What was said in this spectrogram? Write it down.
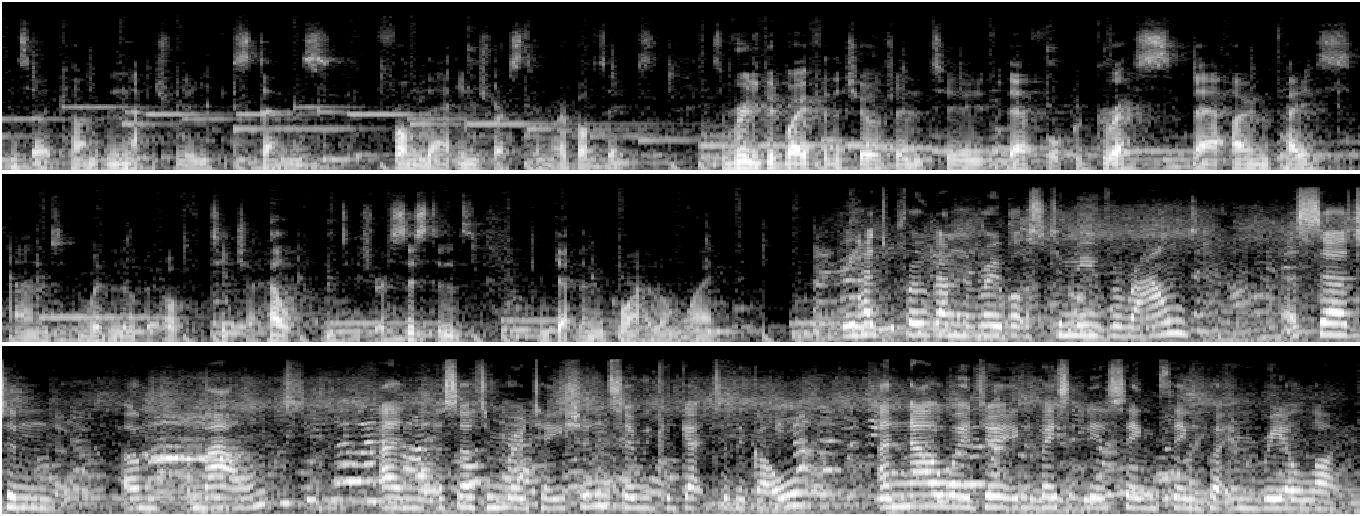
and so it kind of naturally stems from their interest in robotics. It's a really good way for the children to therefore progress their own pace and with a little bit of teacher help and teacher assistance can get them quite a long way. We had to program the robots to move around a certain um, amount and a certain rotation so we could get to the goal. And now we're doing basically the same thing but in real life.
